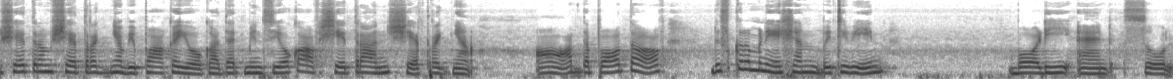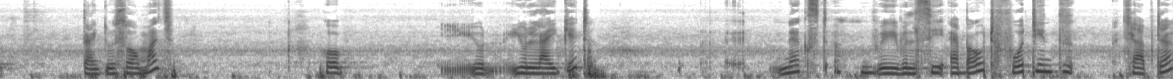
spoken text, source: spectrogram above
க்ஷேத்திரம் Kshetrajna Vibhaga Yoga that means yoga of Kshetra and Kshetrajna are the path of discrimination between body and soul thank you so much hope you you like it. Next we will see about 14th chapter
